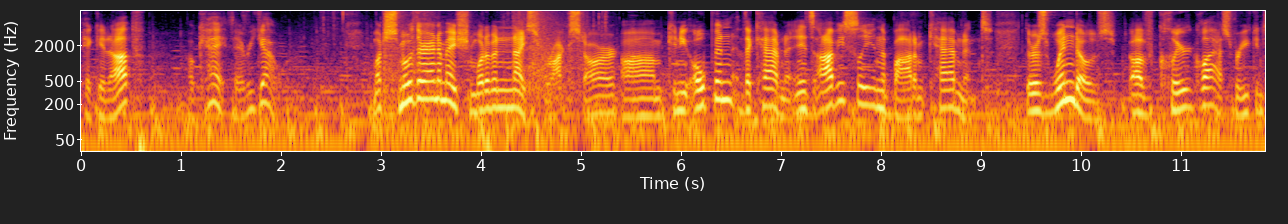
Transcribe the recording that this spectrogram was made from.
Pick it up. Okay, there we go. Much smoother animation would have been nice, Rockstar. Um, can you open the cabinet? It's obviously in the bottom cabinet. There's windows of clear glass where you can.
